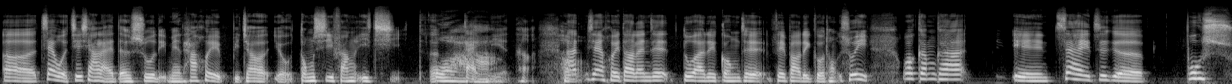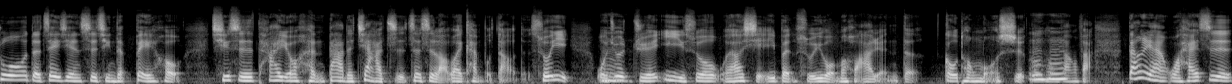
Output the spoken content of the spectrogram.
呃，在我接下来的书里面，他会比较有东西方一起的概念哈。那现在回到咱这杜阿利公这非暴力沟通，所以我刚刚也在这个。不说的这件事情的背后，其实它有很大的价值，这是老外看不到的。所以我就决议说，我要写一本属于我们华人的沟通模式、沟通方法。当然，我还是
